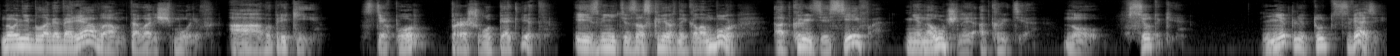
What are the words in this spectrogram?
Но не благодаря вам, товарищ Морев, а вопреки. С тех пор прошло пять лет. И, извините за скверный каламбур, открытие сейфа – не научное открытие. Но все-таки нет ли тут связи?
